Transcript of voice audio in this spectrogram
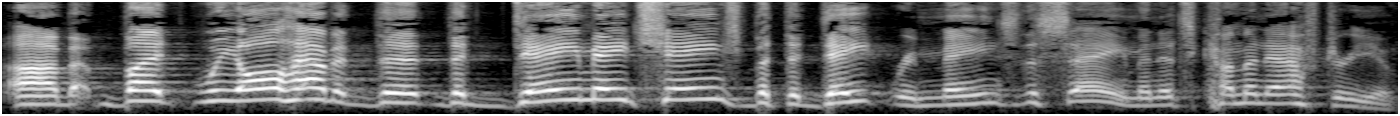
Uh, but, but we all have it. The, the day may change, but the date remains the same, and it's coming after you.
